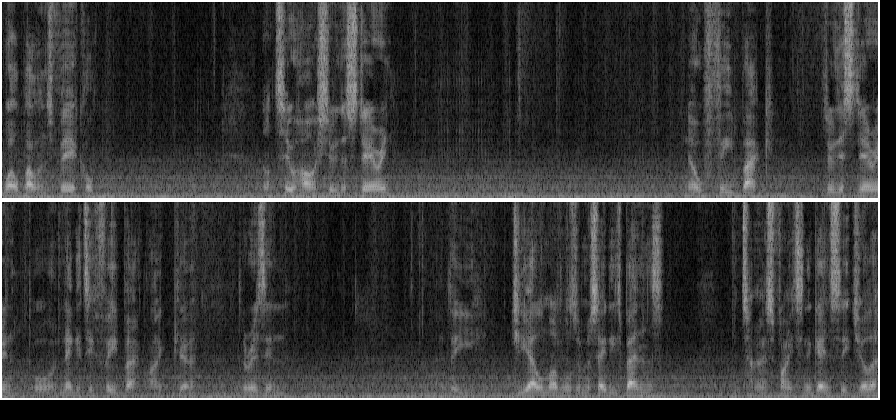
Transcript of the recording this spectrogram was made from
well balanced vehicle, not too harsh through the steering, no feedback through the steering or negative feedback like uh, there is in the GL models of Mercedes Benz. The tyres fighting against each other.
